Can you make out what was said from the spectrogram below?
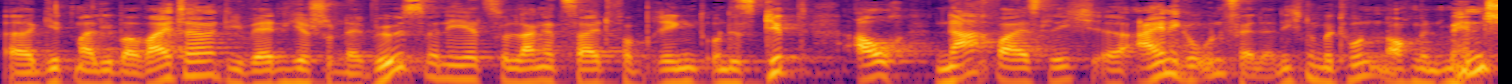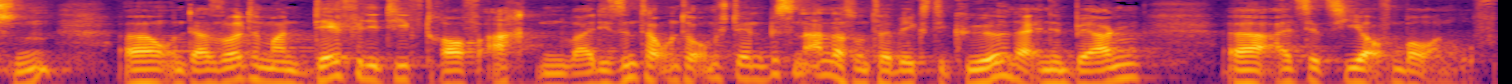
äh, geht mal lieber weiter. Die werden hier schon nervös, wenn ihr jetzt so lange Zeit verbringt. Und es gibt auch nachweislich äh, einige Unfälle, nicht nur mit Hunden, auch mit Menschen. Äh, und da sollte man definitiv drauf achten, weil die sind da unter Umständen ein bisschen anders unterwegs, die Kühe, da in den Bergen, äh, als jetzt hier auf dem Bauernhof.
